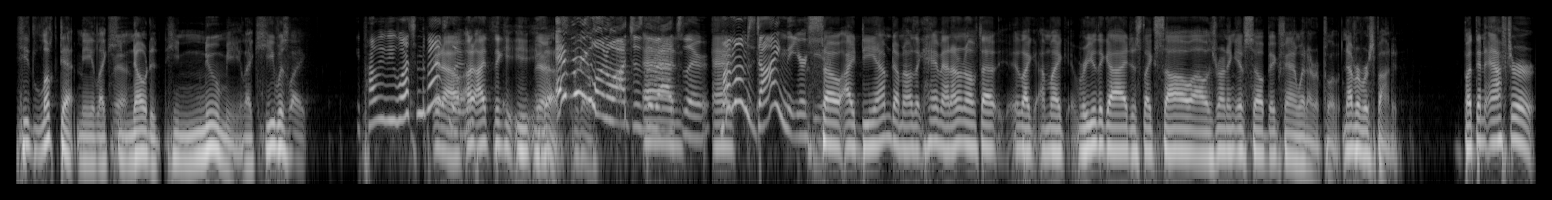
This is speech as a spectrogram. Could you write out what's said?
he looked at me like he Yeah. noted he knew me like he was like You'd probably be watching The you Bachelor. know i, I think he, he, he Yeah. does you know. Everyone watches The And- Bachelor. and- My mom's dying that you're here. So I DM'd him. I was like, "Hey man, I don't know if that like I'm like, were you the guy just like saw while I was running? If so, big fan, whatever." Never responded. But then after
